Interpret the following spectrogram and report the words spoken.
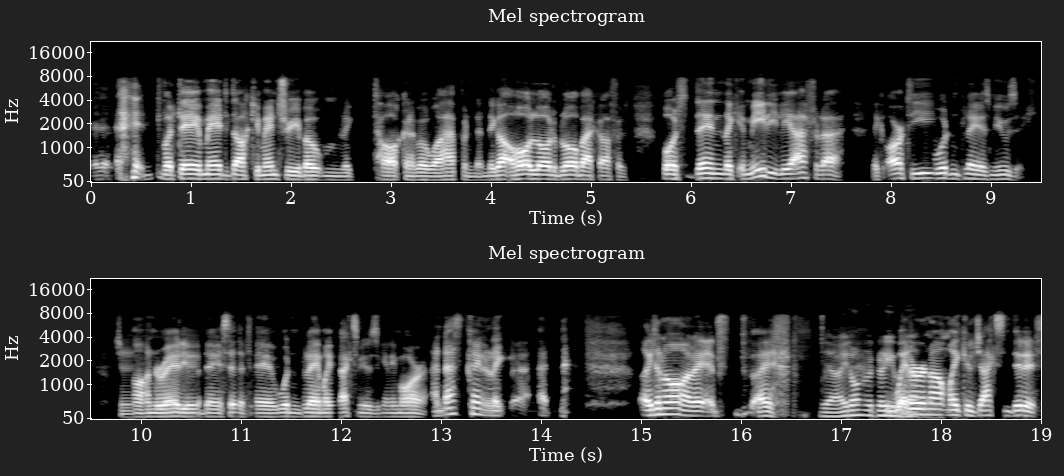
but they made a documentary about him, like talking about what happened, and they got a whole load of blowback off it. But then, like immediately after that, like RTE wouldn't play his music. You know, on the radio, they said that they wouldn't play Mike Jack's music anymore, and that's kind of like uh, I don't know. if- I, yeah, I don't agree whether that. or not Michael Jackson did it.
